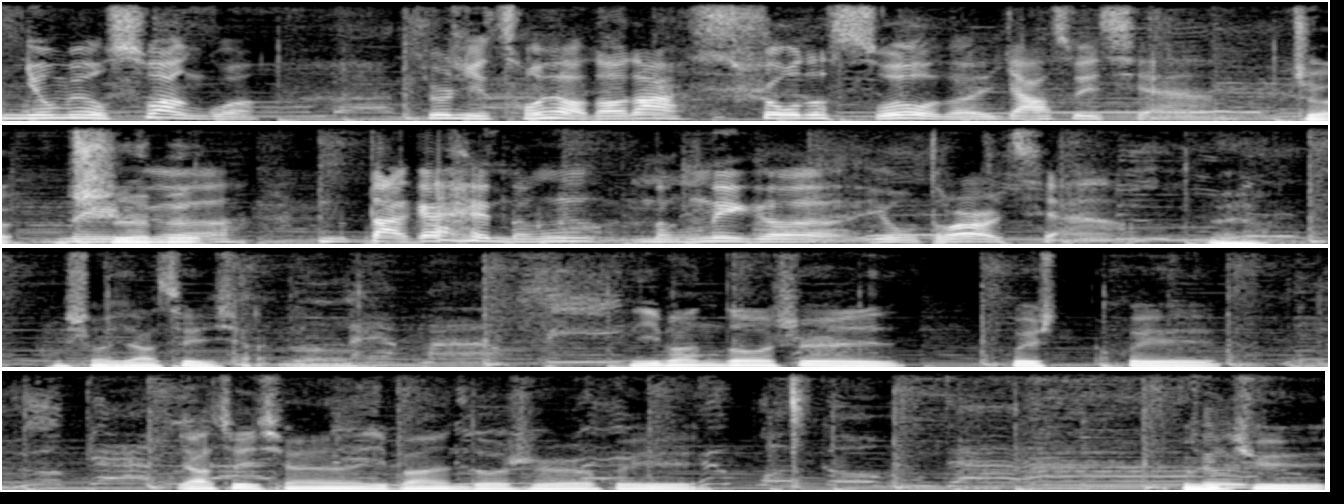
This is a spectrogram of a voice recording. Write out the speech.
哎，你有没有算过，就是你从小到大收的所有的压岁钱，这那吃那，个大概能能那个有多少钱啊？哎呀，你说压岁钱呢？一般都是会会压岁钱，一般都是会有一句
